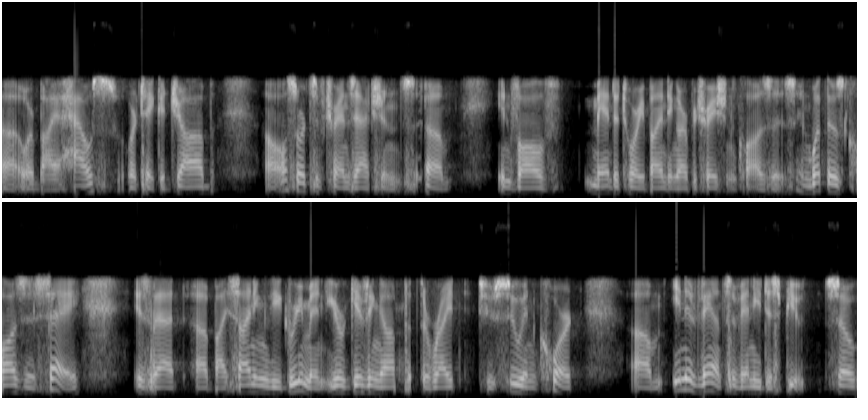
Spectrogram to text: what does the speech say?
uh, or buy a house, or take a job, uh, all sorts of transactions um, involve mandatory binding arbitration clauses. And what those clauses say is that uh, by signing the agreement, you're giving up the right to sue in court um, in advance of any dispute. So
